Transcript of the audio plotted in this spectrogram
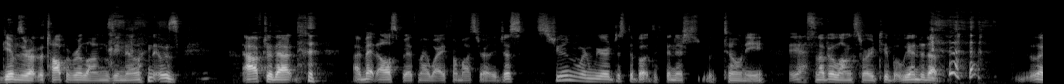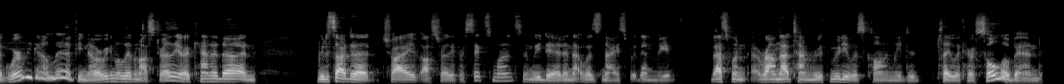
gives her at the top of her lungs, you know. And it was after that. I met Elspeth, my wife from Australia, just soon when we were just about to finish with Toni. Yeah, it's another long story too, but we ended up like where are we going to live? You know, are we going to live in Australia or Canada? And we decided to try Australia for six months, and we did, and that was nice. But then we that's when around that time Ruth Moody was calling me to play with her solo band,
